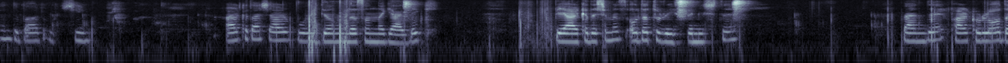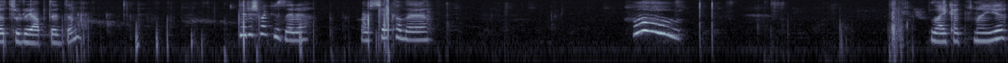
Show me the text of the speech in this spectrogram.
Ben de bari uçayım. Arkadaşlar bu videonun da sonuna geldik. Bir arkadaşımız oda turu istemişti. Ben de parkurlu oda turu yaptırdım. Görüşmek üzere. Hoşçakalın. Like atmayı,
